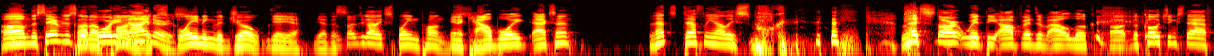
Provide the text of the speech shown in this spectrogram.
Um, the San Francisco It's Francisco not a pun, I'm 49ers. explaining the joke. yeah, yeah, yeah. This Sometimes you gotta explain puns. in a cowboy accent. That's definitely how they smoke. Let's start with the offensive outlook. Uh, the coaching staff.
